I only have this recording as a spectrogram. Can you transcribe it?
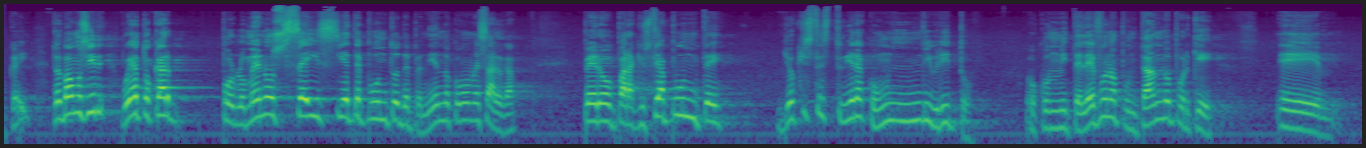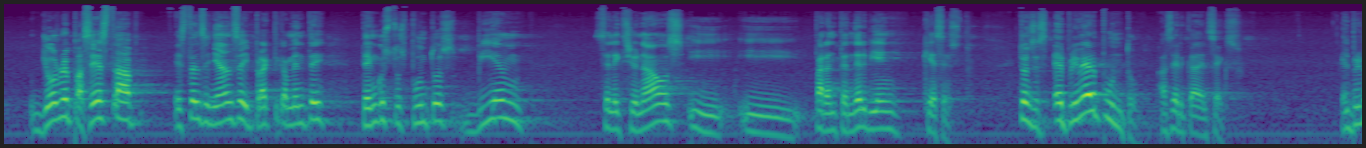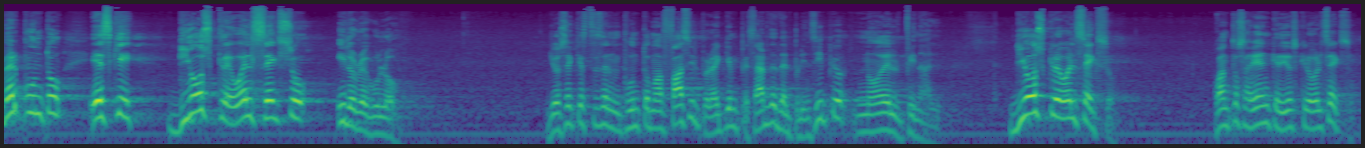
¿Ok? Entonces vamos a ir, voy a tocar por lo menos 6, 7 puntos, dependiendo cómo me salga, pero para que usted apunte, yo que usted estuviera con un librito o con mi teléfono apuntando, porque eh, yo repasé esta, esta enseñanza y prácticamente tengo estos puntos bien seleccionados y para entender bien qué es esto. Entonces, el primer punto acerca del sexo. El primer punto es que Dios creó el sexo y lo reguló. Yo sé que este es el punto más fácil, pero hay que empezar desde el principio, no del final. Dios creó el sexo. ¿Cuántos sabían que Dios creó el sexo?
